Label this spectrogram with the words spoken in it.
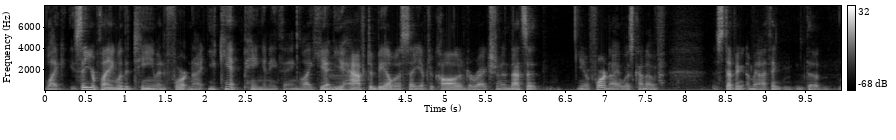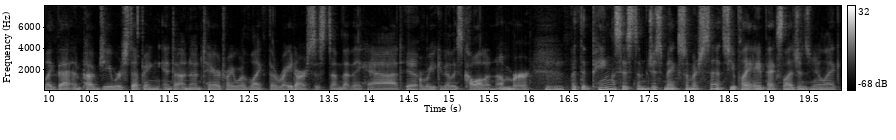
like say you're playing with a team in Fortnite you can't ping anything like you, Mm-hmm. you have to be able to say you have to call it a direction and that's a you know Fortnite was kind of stepping i mean i think the like that and pubg were stepping into unknown territory with like the radar system that they had Yeah. or where you could at least call it a number but the ping system just makes so much sense you play apex legends and you're like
